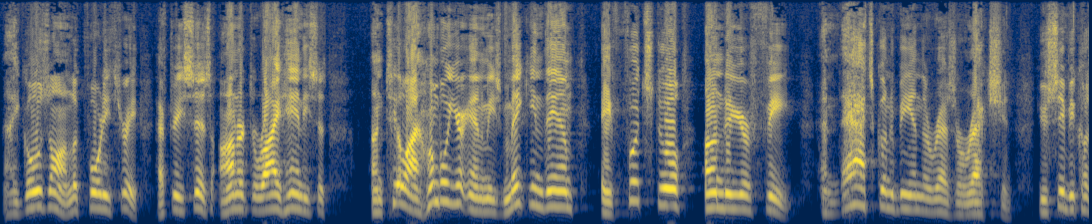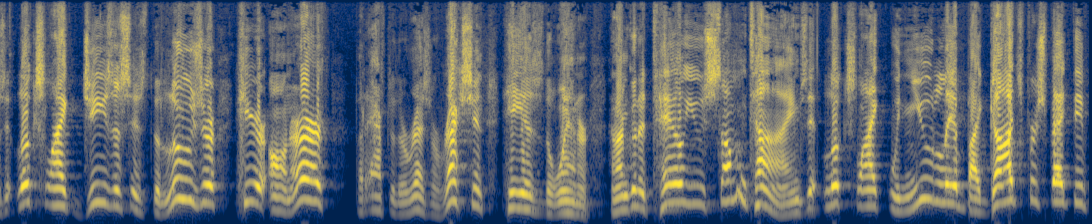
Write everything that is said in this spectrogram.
Now he goes on, look 43. After he says, honor at the right hand, he says, until I humble your enemies, making them a footstool under your feet. And that's going to be in the resurrection. You see, because it looks like Jesus is the loser here on earth, but after the resurrection, he is the winner. And I'm going to tell you sometimes it looks like when you live by God's perspective,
